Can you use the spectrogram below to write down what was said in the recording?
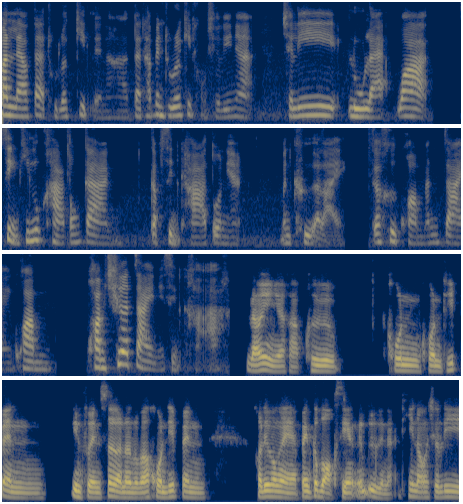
มันแล้วแต่ธุรกิจเลยนะคะ แต่ถ้าเป็นธุรกิจของเชอรี่เนี่ยเชอรี่รู้แล้วว่าสิ่งที่ลูกค้าต้องการกับสินค้าตัวเนี้ยมันคืออะไร ก็คือความมั่นใจความความเชื่อใจในสินค้า แล้วอย่างเงี้ยครับคือคนคนที่เป็นอินฟลูเอนเซอร์นะหรือว่าคนที่เป็นเขาเรียกว่าไงเป็นกระบอกเสียงอื่นๆอะที่น้องเชอรี่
